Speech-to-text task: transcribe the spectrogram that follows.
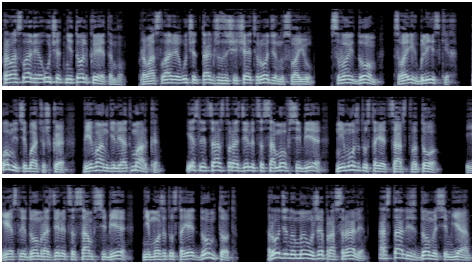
Православие учит не только этому. Православие учит также защищать родину свою, свой дом, своих близких. Помните, батюшка, в Евангелии от Марка, если царство разделится само в себе, не может устоять царство то. Если дом разделится сам в себе, не может устоять дом тот. Родину мы уже просрали, остались дом и семья.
